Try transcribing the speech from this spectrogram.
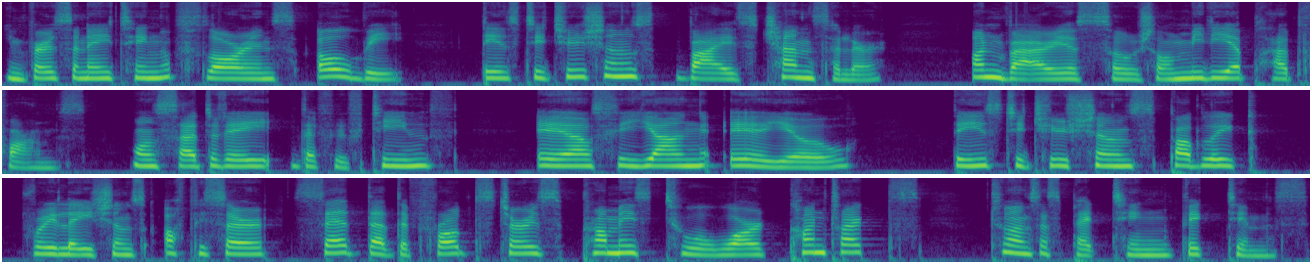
impersonating Florence Obi, the institution's vice chancellor, on various social media platforms. On Saturday, the 15th, Effiong Ayo, the institution's public relations officer, said that the fraudsters promised to award contracts to unsuspecting victims.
